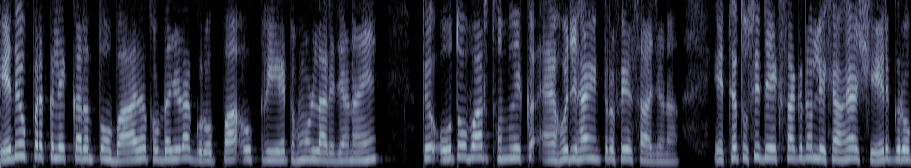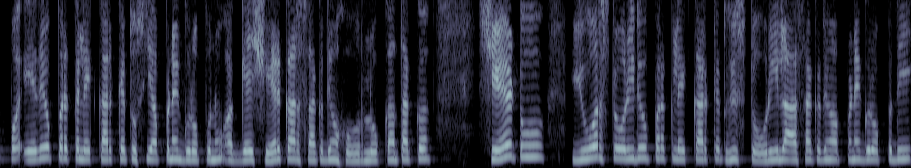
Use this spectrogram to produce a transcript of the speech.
ਇਹਦੇ ਉੱਪਰ ਕਲਿੱਕ ਕਰਨ ਤੋਂ ਬਾਅਦ ਤੁਹਾਡਾ ਜਿਹੜਾ ਗਰੁੱਪ ਆ, ਉਹ ਕ੍ਰੀਏਟ ਹੋਣ ਲੱਗ ਜਾਣਾ ਹੈ ਤੇ ਉਹ ਤੋਂ ਬਾਅਦ ਤੁਹਾਨੂੰ ਇੱਕ ਇਹੋ ਜਿਹਾ ਇੰਟਰਫੇਸ ਆ ਜਾਣਾ। ਇੱਥੇ ਤੁਸੀਂ ਦੇਖ ਸਕਦੇ ਹੋ, ਲਿਖਿਆ ਹੋਇਆ ਸ਼ੇਅਰ ਗਰੁੱਪ ਇਹਦੇ ਉੱਪਰ ਕਲਿੱਕ ਕਰਕੇ ਤੁਸੀਂ ਆਪਣੇ ਗਰੁੱਪ ਨੂੰ ਅੱਗੇ ਸ਼ੇਅਰ ਕਰ ਸਕਦੇ ਹੋ ਹੋਰ ਲੋਕਾਂ ਤੱਕ। ਸ਼ੇਅਰ ਟੂ ਯੂਅਰ ਸਟੋਰੀ ਦੇ ਉੱਪਰ ਕਲਿੱਕ ਕਰਕੇ ਤੁਸੀਂ ਸਟੋਰੀ ਲਾ ਸਕਦੇ ਹੋ ਆਪਣੇ ਗਰੁੱਪ ਦੀ।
